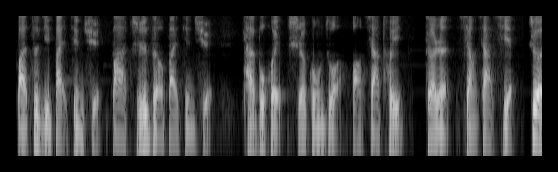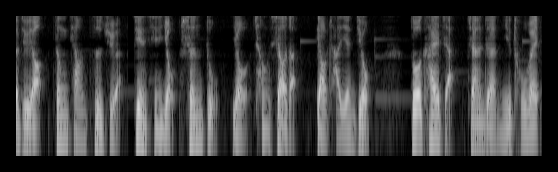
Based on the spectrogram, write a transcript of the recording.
把自己摆进去，把职责摆进去，才不会使工作往下推，责任向下卸。这就要增强自觉，进行有深度、有成效的调查研究，多开展沾着泥土味、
